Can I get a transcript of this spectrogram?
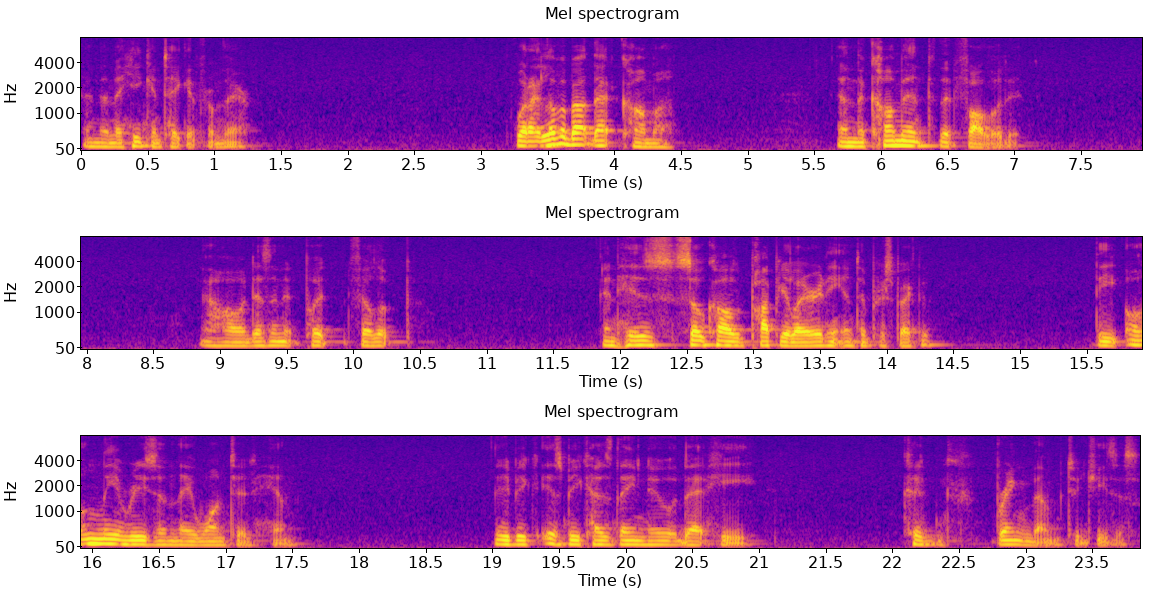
And then he can take it from there. What I love about that comma and the comment that followed it now, doesn't it put Philip and his so called popularity into perspective? The only reason they wanted him is because they knew that he could bring them to Jesus.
